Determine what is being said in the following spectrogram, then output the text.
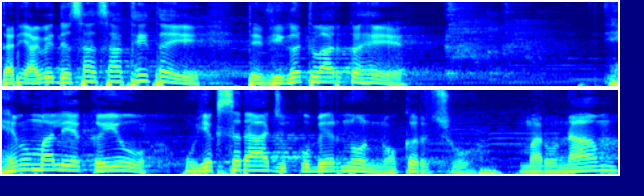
તારી આવી દશા સાથે થઈ, તે વિગતવાર કહે. હેમમાલીએ કહ્યું, હું યક્ષરાજ કુબેરનો નોકર છું. મારું નામ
